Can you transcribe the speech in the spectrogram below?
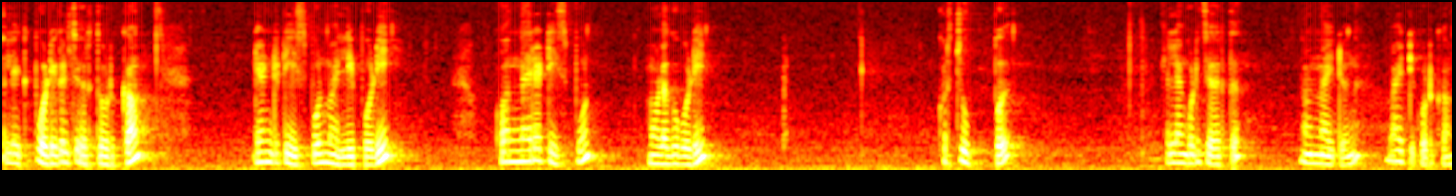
അതിലേക്ക് പൊടികൾ ചേർത്ത് കൊടുക്കാം. രണ്ട് ടീസ്പൂൺ മല്ലിപ്പൊടി. ഒന്നര ടീസ്പൂൺ മുളക് പൊടി കുറച്ച് ഉപ്പ് എല്ലാം കൂടി ചേർത്ത് നന്നായിട്ടൊന്ന് വഴറ്റി കൊടുക്കാം.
